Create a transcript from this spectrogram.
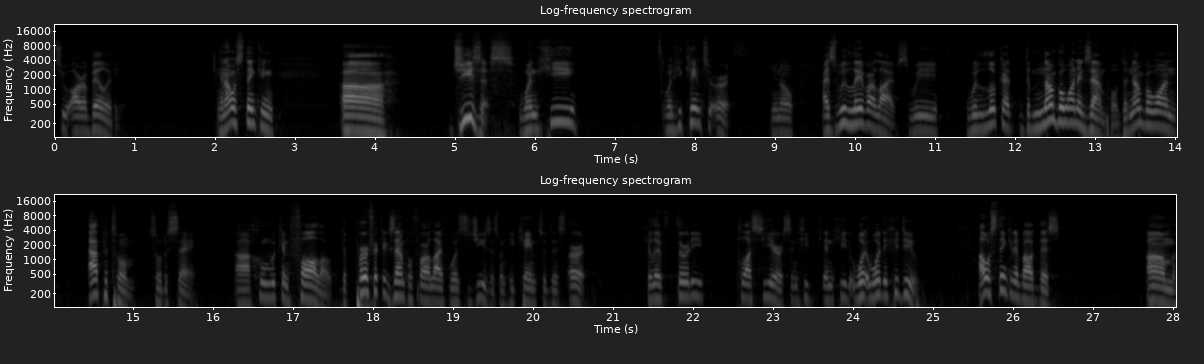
to our ability. And I was thinking, uh, Jesus, when he, when he came to earth, you know, as we live our lives, we, we look at the number one example, the number one epitome, so to say, uh, whom we can follow. The perfect example for our life was Jesus when he came to this earth. He lived 30 plus years, and he and he what, what did he do? I was thinking about this. Um,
